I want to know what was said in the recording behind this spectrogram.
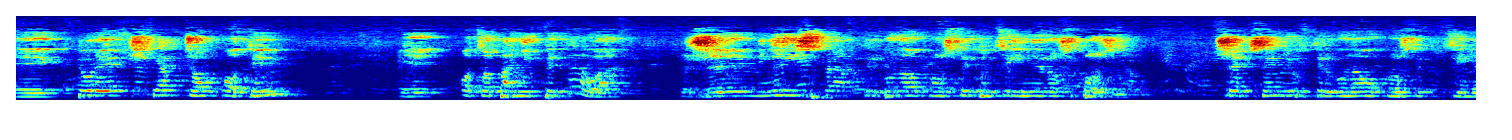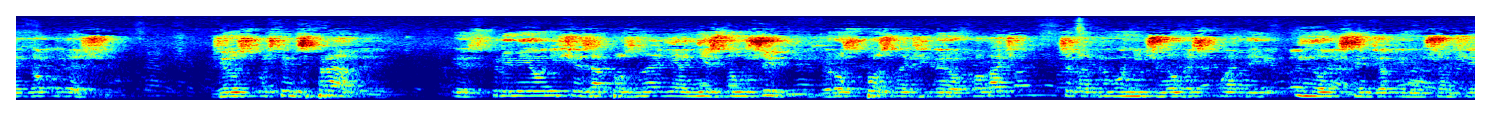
y, które świadczą o tym, o co pani pytała, że mniej spraw Trybunał Konstytucyjny rozpoznał. Trzech sędziów Trybunału Konstytucyjnego odeszło. W związku z tym sprawy, y, z którymi oni się zapoznali, a nie zdążyli rozpoznać i wyrokować, trzeba wyłonić nowe składy i nowi sędziowie muszą się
